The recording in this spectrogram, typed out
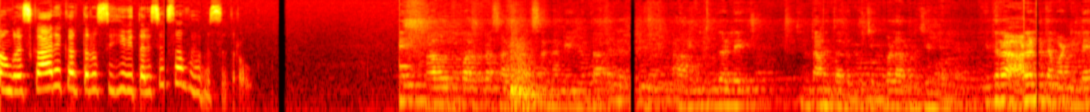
ಕಾಂಗ್ರೆಸ್ ಕಾರ್ಯಕರ್ತರು ಸಿಹಿ ವಿತರಿಸಿ ಸಂಭ್ರಮಿಸಿದರು. ಹಾಲು ಉತ್ಪಾದಕರ ಸಹಕಾರ ಸಂಘ ಚಿಂತಾಮಣಿ ತಾಲೂಕು ಚಿಕ್ಕಬಳ್ಳಾಪುರ ಜಿಲ್ಲೆ. ಇದರ ಆಡಳಿತ ಮಂಡಳಿ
